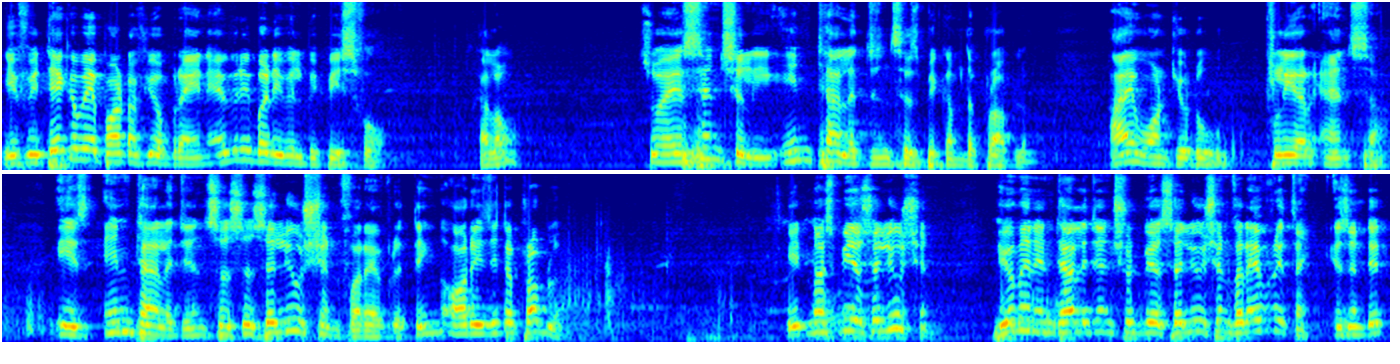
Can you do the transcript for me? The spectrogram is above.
If we take away part of your brain, everybody will be peaceful. Hello? So essentially, intelligence has become the problem. I want you to clear answer. Is intelligence a solution for everything or is it a problem? It must be a solution. Human intelligence should be a solution for everything, isn't it?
